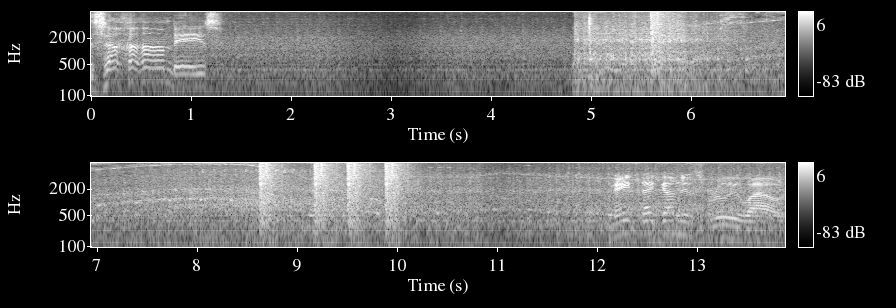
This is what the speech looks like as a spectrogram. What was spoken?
Zombies! Nate, that gun is really loud.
